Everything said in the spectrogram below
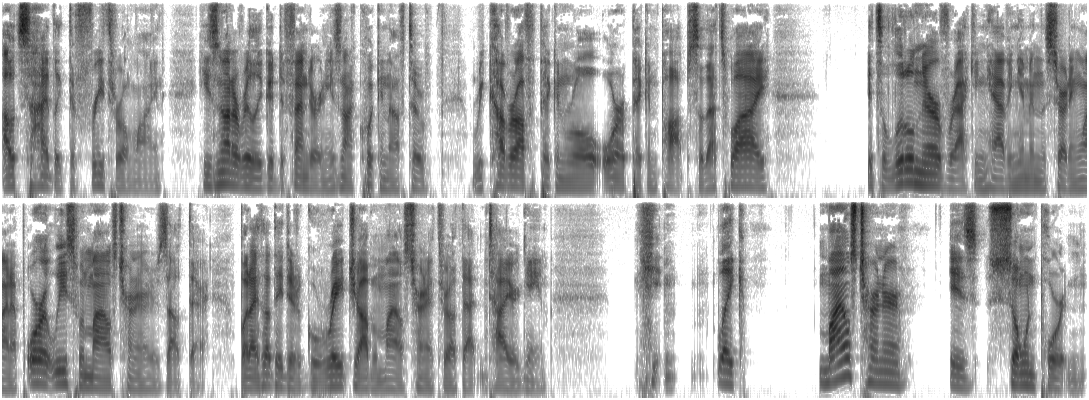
outside like the free throw line, he's not a really good defender, and he's not quick enough to recover off a pick and roll or a pick and pop. So that's why it's a little nerve wracking having him in the starting lineup, or at least when Miles Turner is out there. But I thought they did a great job of Miles Turner throughout that entire game. He, like, Miles Turner is so important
